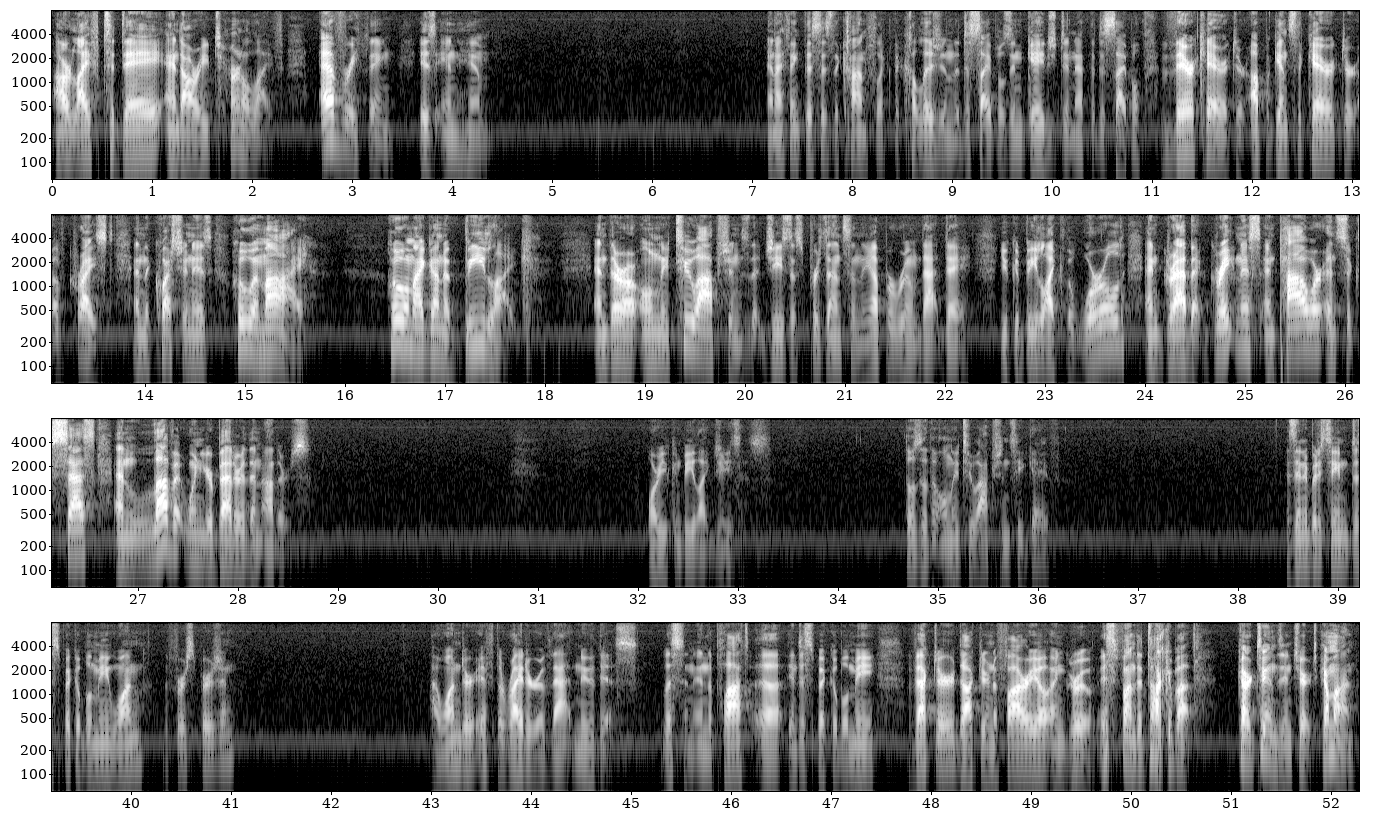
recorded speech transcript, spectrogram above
Our life today and our eternal life. Everything is in Him. And I think this is the conflict, the collision the disciples engaged in at the disciple. Their character up against the character of Christ. And the question is who am I? Who am I going to be like? And there are only two options that Jesus presents in the upper room that day. You could be like the world and grab at greatness and power and success and love it when you're better than others. Or you can be like Jesus. Those are the only two options he gave. Has anybody seen Despicable Me 1, the first version? I wonder if the writer of that knew this. Listen, in the plot uh, in Despicable Me, Vector, Dr. Nefario, and Gru. It's fun to talk about cartoons in church. Come on.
